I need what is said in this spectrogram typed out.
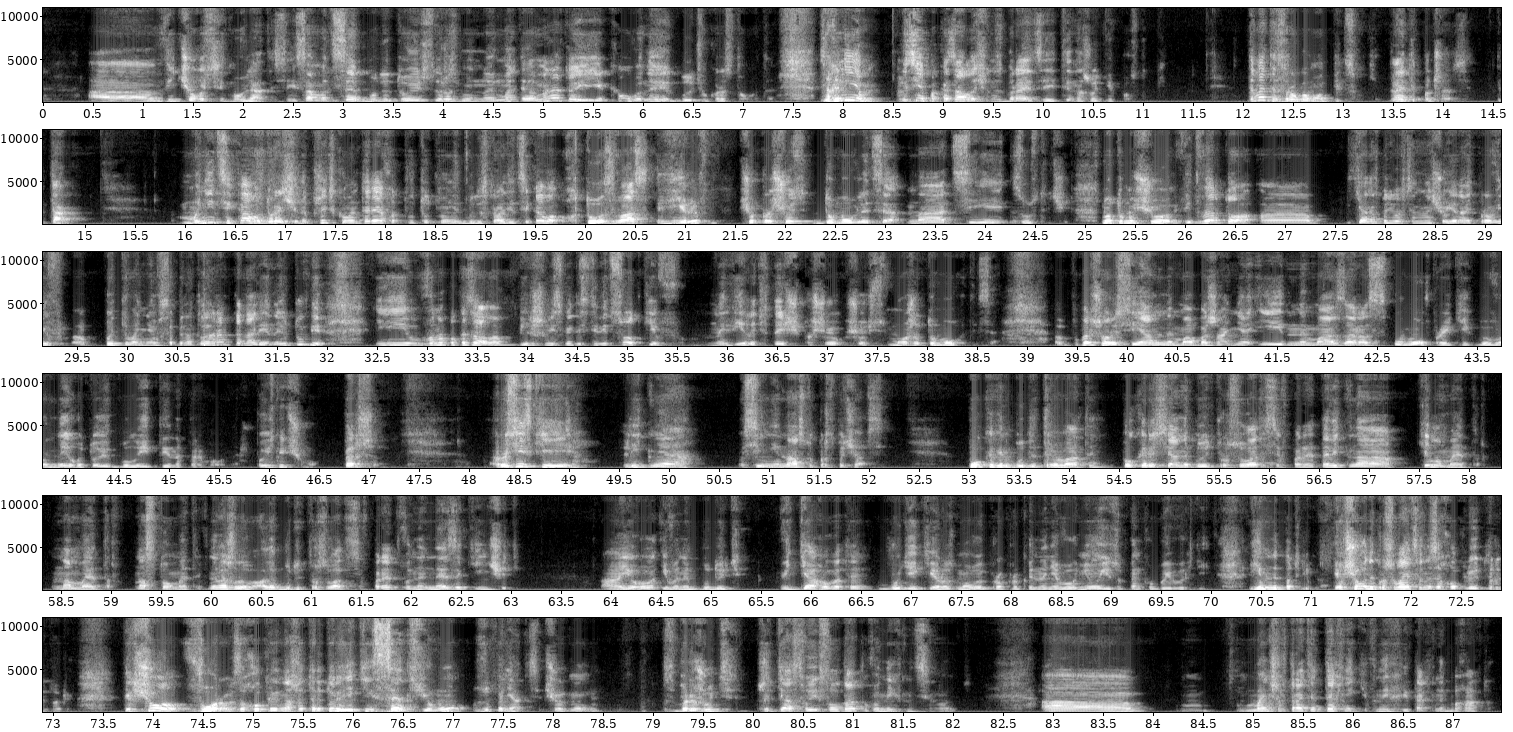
від чогось відмовлятися, і саме це буде тою розмінною ме- монетою, яку вони будуть використовувати. Взагалі, Росія показала, що не збирається йти на жодні поступки. Давайте зробимо підсумки. Давайте по черзі. І так, мені цікаво, до речі, напишіть в коментарях, от тут мені буде справді цікаво, хто з вас вірив, що про щось домовляться на цій зустрічі. Ну тому що відверто. Я не сподівався на що. Я навіть провів опитування в себе на телеграм-каналі і на Ютубі, і воно показало більше 80% не вірить в те, про що щось може домовитися. По-перше, росіян нема бажання і нема зараз умов, про яких би вони готові були йти на перемовини. Поясню чому. Перше, російський літня осінній наступ розпочався. Поки він буде тривати, поки росіяни будуть просуватися вперед, навіть на кілометр, на метр, на 100 метрів, неважливо, але будуть просуватися вперед, вони не закінчать його і вони будуть відтягувати будь-які розмови про припинення вогню і зупинку бойових дій. Їм не потрібно. Якщо вони просуваються, вони захоплюють територію. Якщо ворог захоплює нашу територію, який сенс йому зупинятися? Що ну збережуть життя своїх солдат, вони їх не цінують. А менше втратять техніки, в них і так небагато.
